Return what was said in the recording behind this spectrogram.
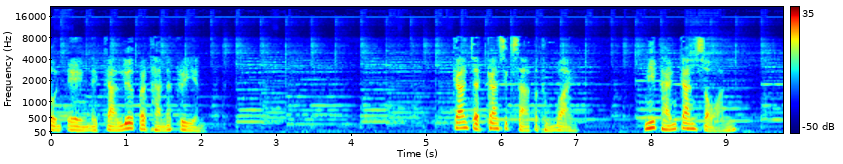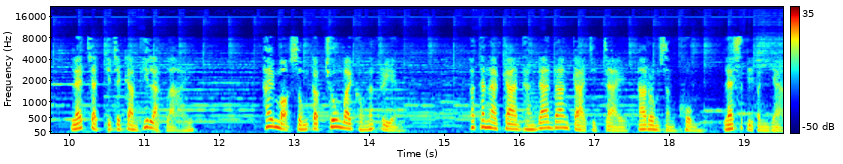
ตนเองในการเลือกประธานนักเรียน การจัดการศึกษาปฐมวัย มีแผนการสอน และจัดกิจกรรมที่หลากหลาย ให้เหมาะสมกับช่วงวัยของนักเรียน พัฒนาการทางด้านร่างกายจิตใจ อารมณ์สังคม และสติปัญญา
